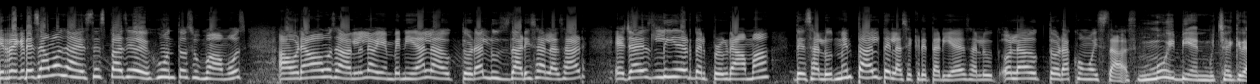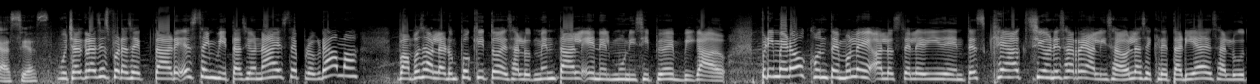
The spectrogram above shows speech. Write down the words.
Y regresamos a este espacio de Juntos Sumamos. Ahora vamos a darle la bienvenida a la doctora Luz Dari Salazar. Ella es líder del programa de salud mental de la Secretaría de Salud. Hola doctora, ¿cómo estás? Muy bien, muchas gracias. Muchas gracias por aceptar esta invitación a este programa. Vamos a hablar un poquito de salud mental en el municipio de Envigado. Primero, contémosle a los televidentes qué acciones ha realizado la Secretaría de Salud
